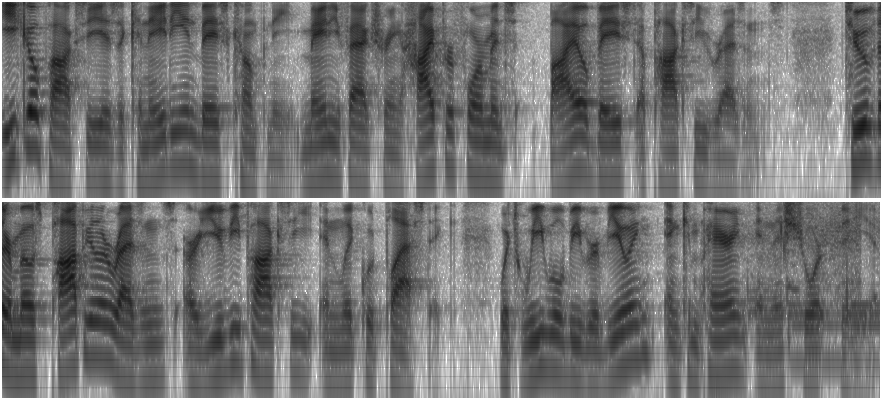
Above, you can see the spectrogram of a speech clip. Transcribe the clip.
Ecopoxy is a Canadian based company manufacturing high performance bio based epoxy resins. Two of their most popular resins are UVPoxy and liquid plastic, which we will be reviewing and comparing in this short video.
